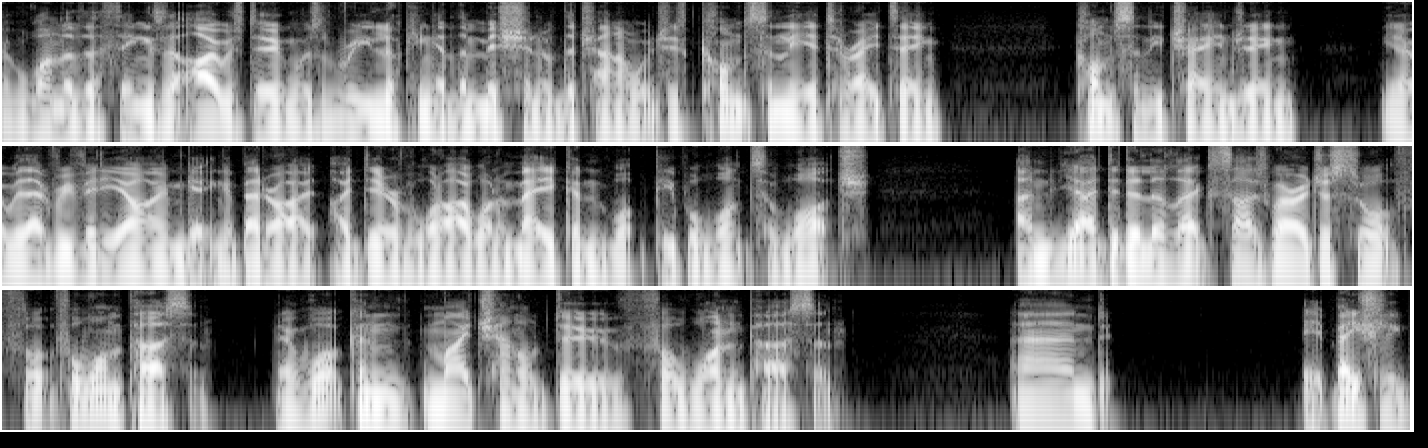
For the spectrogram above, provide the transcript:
one of the things that I was doing was re-looking at the mission of the channel, which is constantly iterating, constantly changing. You know, with every video, I'm getting a better idea of what I want to make and what people want to watch. And yeah, I did a little exercise where I just thought for, for one person, you know, what can my channel do for one person? And it basically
